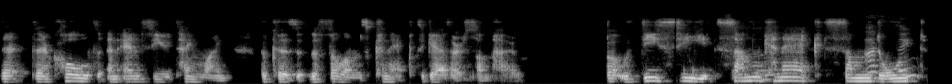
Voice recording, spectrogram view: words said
They're they're called an MCU timeline because the films connect together somehow. But with DC, some connect, some I don't. Think,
